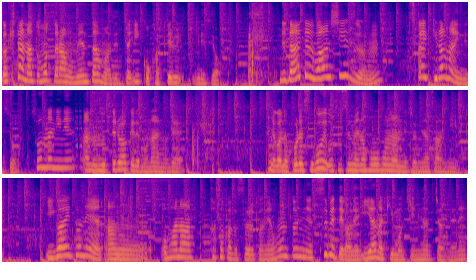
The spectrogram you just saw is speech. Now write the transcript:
が来たなと思ったら、もうメンタームは絶対1個買ってるんですよ。で、大体ワンシーズン使い切らないんですよ。そんなにね、あの、塗ってるわけでもないので。だからね、これすごいおすすめな方法なんですよ、皆さんに。意外とね、あのお花カサカサするとね、本当にね、全てがね、嫌な気持ちになっちゃうんでね。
